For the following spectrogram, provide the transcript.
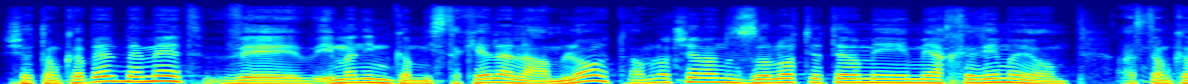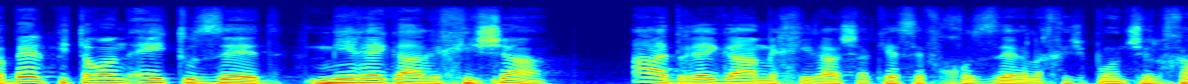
שאתה מקבל באמת, ואם אני גם מסתכל על העמלות, העמלות שלנו זולות יותר מאחרים היום. אז אתה מקבל פתרון A to Z מרגע הרכישה עד רגע המכירה שהכסף חוזר לחשבון שלך,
